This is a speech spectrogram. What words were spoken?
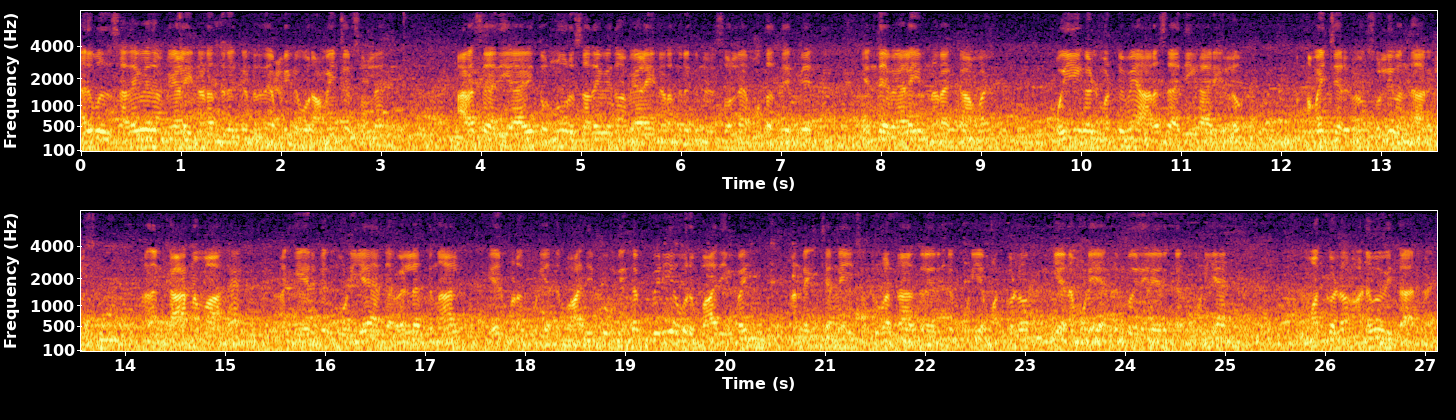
அறுபது சதவீதம் வேலை நடந்திருக்கின்றது அப்படின்னு ஒரு அமைச்சர் சொல்ல அரசு அதிகாரி தொண்ணூறு சதவீதம் வேலை நடந்திருக்குன்னு சொல்ல மொத்தத்திற்கு எந்த வேலையும் நடக்காமல் பொய்கள் மட்டுமே அரசு அதிகாரிகளும் அமைச்சர்களும் சொல்லி வந்தார்கள். அதன் காரணமாக அங்கே இருக்கக்கூடிய அந்த வெள்ளத்தினால் ஏற்படக்கூடிய அந்த பாதிப்பு மிகப்பெரிய ஒரு பாதிப்பை அன்றைக்கு சென்னை சுற்றுவட்டாரத்தில் இருக்கக்கூடிய மக்களும் இங்கே நம்முடைய தென்பகுதியில் இருக்கக்கூடிய மக்களும் அனுபவித்தார்கள்.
